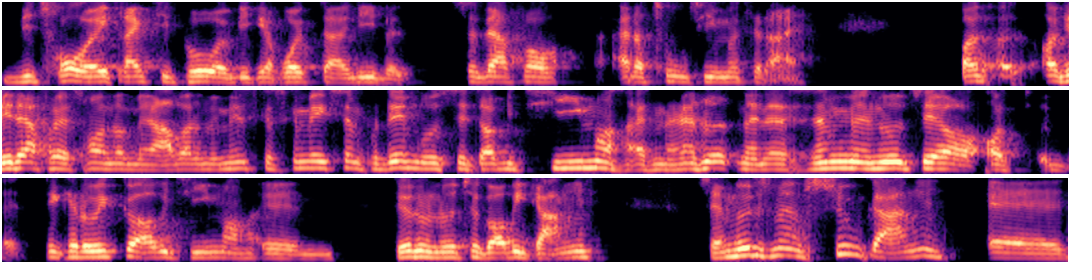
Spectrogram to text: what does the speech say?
vi tror ikke rigtigt på, at vi kan rykke dig alligevel. Så derfor er der to timer til dig. Og, og det er derfor, jeg tror, når man arbejder med mennesker, skal man ikke på den måde sætte op i timer. Altså, man, er nødt, man er simpelthen nødt til at, og det kan du ikke gøre op i timer. Øh, det er du nødt til at gå op i gange. Så jeg mødtes med ham syv gange, øh,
